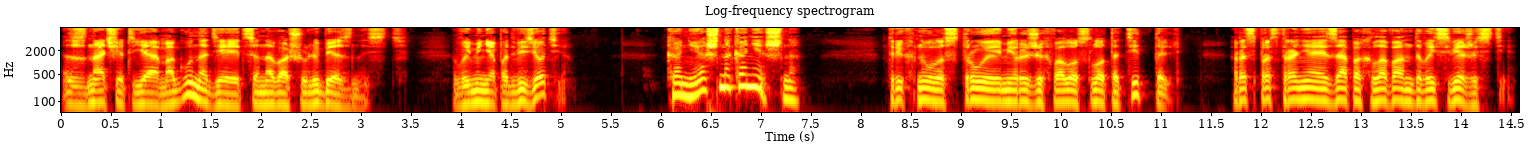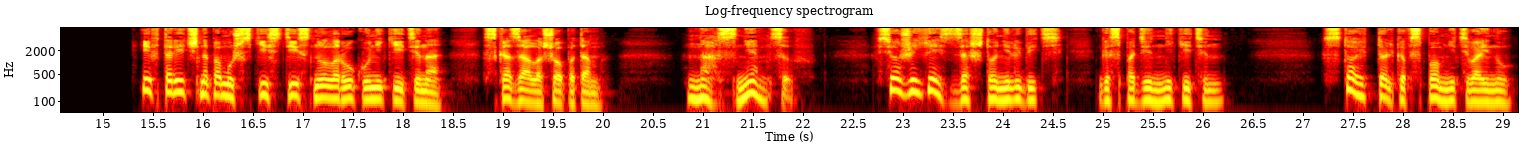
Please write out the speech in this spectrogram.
«Значит, я могу надеяться на вашу любезность? Вы меня подвезете?» «Конечно, конечно!» Тряхнула струями рыжих волос Лота Титтель, распространяя запах лавандовой свежести. И вторично по-мужски стиснула руку Никитина, сказала шепотом, «Нас, немцев, все же есть за что не любить, господин Никитин. Стоит только вспомнить войну.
